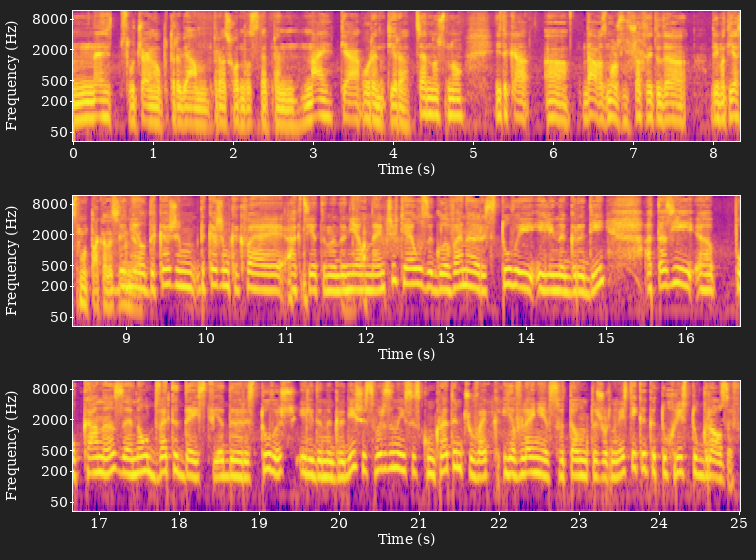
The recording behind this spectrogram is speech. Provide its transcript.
Не случайно употребявам превъзходната степен най. Тя ориентира ценностно и така а, дава възможност слушателите да да имат яснота къде се Даниел, да кажем, да кажем каква е акцията на Даниел Ненчев. Тя е озаглавена Арестувай или награди, а тази а, покана за едно от двете действия да арестуваш или да наградиш е свързана и с конкретен човек, явление в световната журналистика като Христо Грозев.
